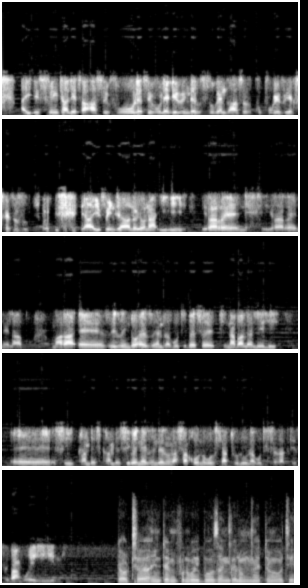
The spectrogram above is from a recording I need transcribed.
ayi i-sphincter lesa asivule sivulele izinto ezisuka enzasi zikhuphuke ziye phezulu. Ya isinjalo yona i- i- irarene irarene lapho. Mara eh zizinto ezenza ukuthi bese thina abalaleli eh sikhambe sikhambe sibe nezinto ezingasakhoni ukuzihlathulula ukuthi sezakuthi zibangwe yini. Doctor into engifuna ukuyibuza ngicela ungincede ngokuthi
